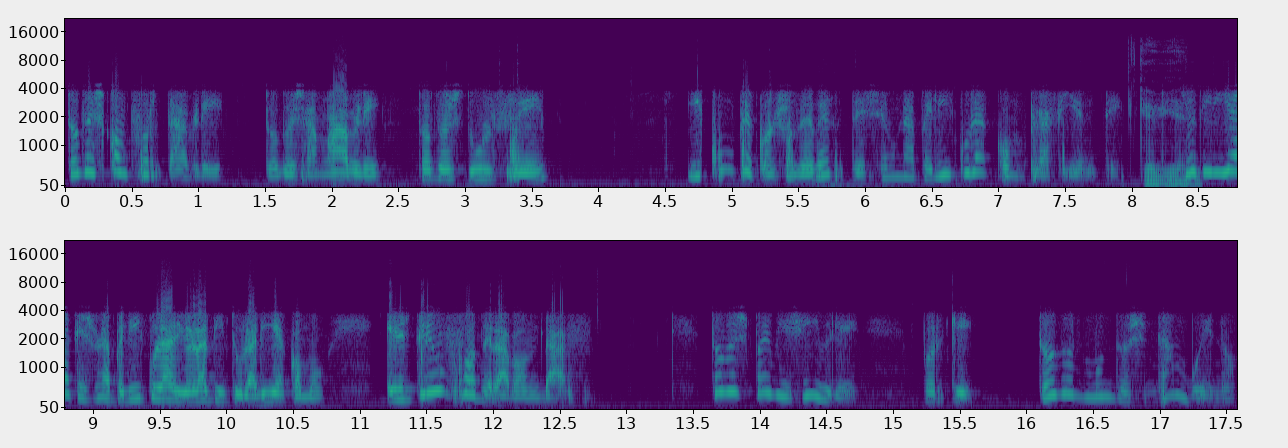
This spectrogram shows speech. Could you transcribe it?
Todo es confortable, todo es amable, todo es dulce y cumple con su deber de ser una película complaciente. Qué bien. Yo diría que es una película, yo la titularía como El triunfo de la bondad. Todo es previsible, porque todo el mundo es tan bueno,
